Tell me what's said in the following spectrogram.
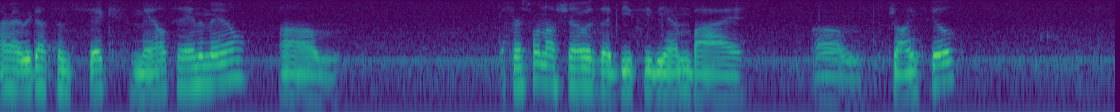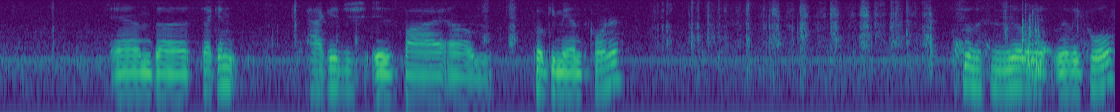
Alright, we got some sick mail today in the mail. Um, the first one I'll show is a BCBM by um, DrawingSkillz. And the second package is by um, PokemanzCorner. So this is really, really cool.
